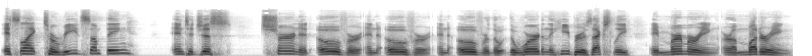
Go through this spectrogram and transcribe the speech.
it's like to read something and to just churn it over and over and over. The, the word in the Hebrew is actually a murmuring or a muttering,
